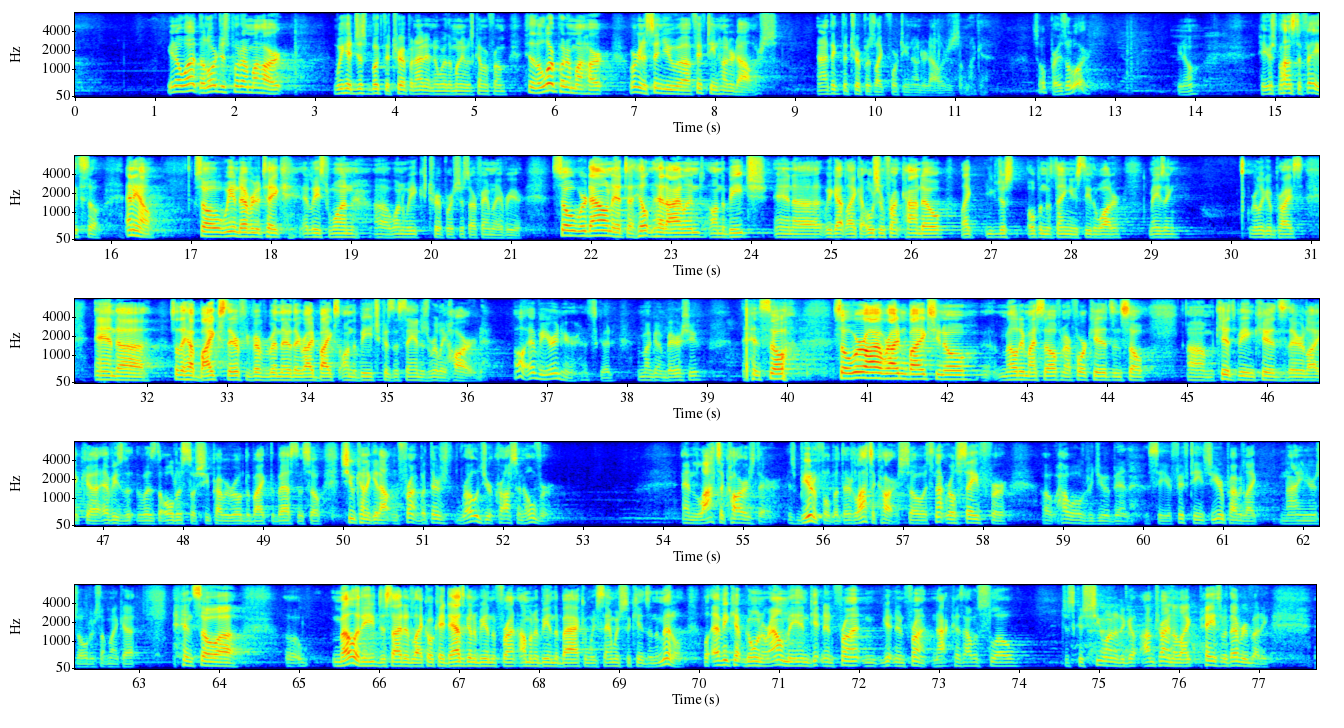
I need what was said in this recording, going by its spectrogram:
You know what? The Lord just put on my heart we had just booked the trip and I didn't know where the money was coming from. He said, The Lord put in my heart, we're going to send you uh, $1,500. And I think the trip was like $1,400 or something like that. So praise the Lord. You know, he responds to faith. So, anyhow, So we endeavor to take at least one uh, one week trip where it's just our family every year. So we're down at uh, Hilton Head Island on the beach, and uh, we got like an oceanfront condo. Like you just open the thing and you see the water. Amazing, really good price. And uh, so they have bikes there. If you've ever been there, they ride bikes on the beach because the sand is really hard. Oh, Evie, you're in here. That's good. Am I going to embarrass you? And so, so we're all riding bikes, you know, Melody, myself, and our four kids. And so um, kids being kids, they're like, uh, Evie was the oldest, so she probably rode the bike the best. And so she would kind of get out in front. But there's roads you're crossing over. And lots of cars there. It's beautiful, but there's lots of cars. So it's not real safe for, oh, how old would you have been? Let's see, you're 15, so you're probably like nine years old or something like that. And so uh, uh Melody decided, like, okay, dad's gonna be in the front, I'm gonna be in the back, and we sandwiched the kids in the middle. Well, Evie kept going around me and getting in front and getting in front, not because I was slow, just because she wanted to go. I'm trying to like pace with everybody.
